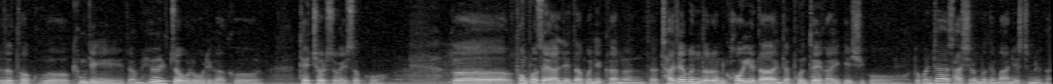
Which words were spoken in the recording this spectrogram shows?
그래서 더 그 경쟁이 좀 효율적으로 우리가 그 대처할 수가 있었고 그 동포서에 알리다 보니까는 자제분들은 거의 다 이제 본토에 가 계시고 또 혼자 사시는 분들 많이 있습니다.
